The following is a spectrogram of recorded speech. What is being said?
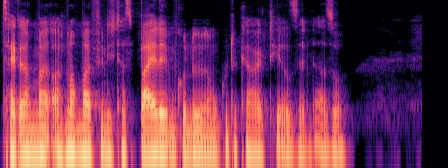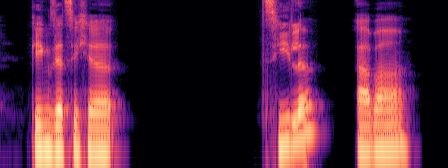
Zeigt auch, mal, auch nochmal, finde ich, dass beide im Grunde genommen gute Charaktere sind. Also gegensätzliche Ziele, aber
